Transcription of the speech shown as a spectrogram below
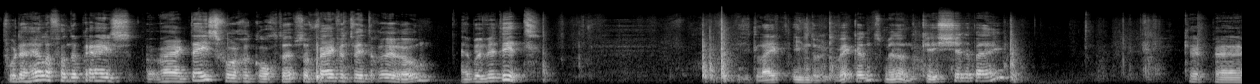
Voor de helft van de prijs waar ik deze voor gekocht heb, zo'n 25 euro, hebben we dit. Het lijkt indrukwekkend met een kistje erbij. Ik heb eh,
